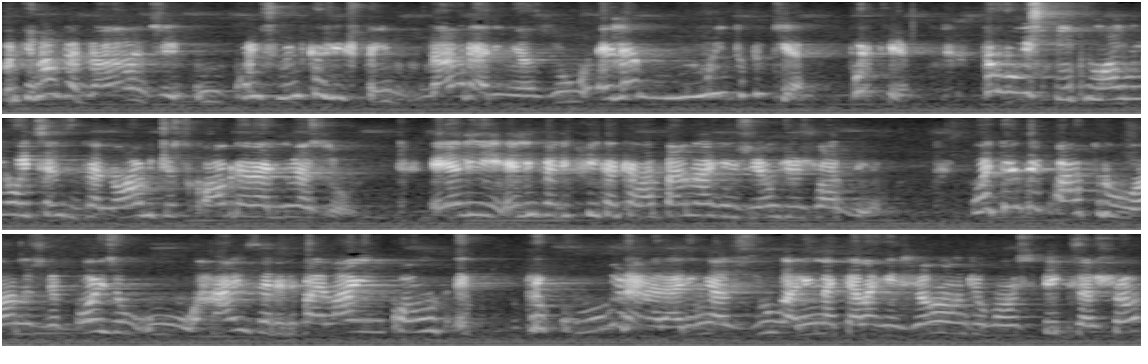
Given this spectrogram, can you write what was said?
Porque, na verdade, o conhecimento que a gente tem da ararinha azul, ele é muito pequeno. Por quê? Então, o Speak, lá em 1819, descobre a ararinha azul. Ele, ele verifica que ela está na região de Juazeiro. 84 anos depois, o, o Heiser ele vai lá e encontra, procura a ararinha azul ali naquela região onde o Von Spix achou,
